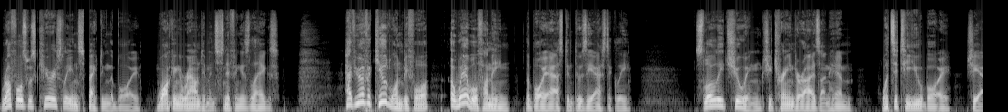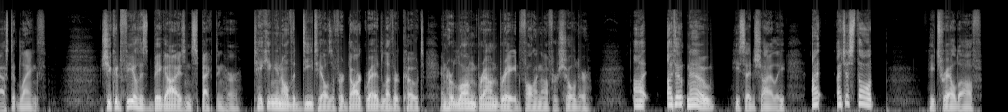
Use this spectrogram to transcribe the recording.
Ruffles was curiously inspecting the boy, walking around him and sniffing his legs. Have you ever killed one before? a werewolf, I mean, the boy asked enthusiastically. Slowly chewing, she trained her eyes on him. What's it to you, boy? she asked at length. She could feel his big eyes inspecting her, taking in all the details of her dark red leather coat and her long brown braid falling off her shoulder. I I don't know, he said shyly. I I just thought He trailed off,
